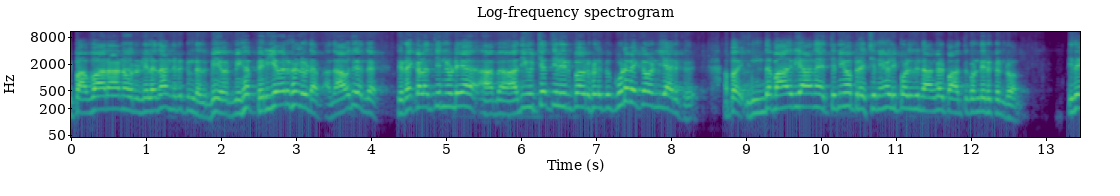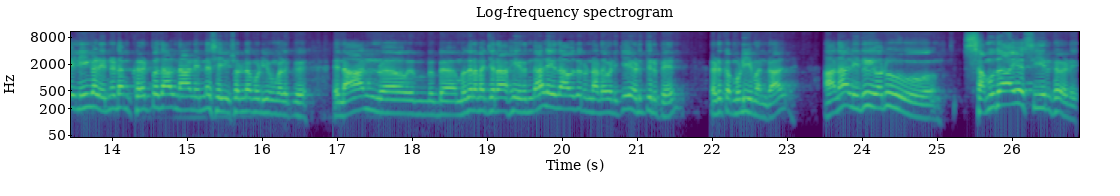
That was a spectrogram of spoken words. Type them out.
இப்போ அவ்வாறான ஒரு நிலை தான் இருக்கின்றது. மிக மிக பெரியவர்களிடம் அதாவது அந்த திணைக்களத்தினுடைய அதி உச்சத்தில் இருப்பவர்களுக்கு கூட வைக்க வேண்டியா இருக்கு. அப்போ இந்த மாதிரியான எத்தனையோ பிரச்சனைகள் இப்பொழுது நாங்கள் பார்த்து கொண்டு இருக்கின்றோம் இதை நீங்கள் என்னிடம் கேட்பதால் நான் என்ன செய் சொல்ல முடியும் உங்களுக்கு? நான் முதலமைச்சராக இருந்தால் ஏதாவது ஒரு நடவடிக்கை எடுத்திருப்பேன். எடுக்க முடியும் என்றால் ஆனால் இது ஒரு சமுதாய சீர்கேடு.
